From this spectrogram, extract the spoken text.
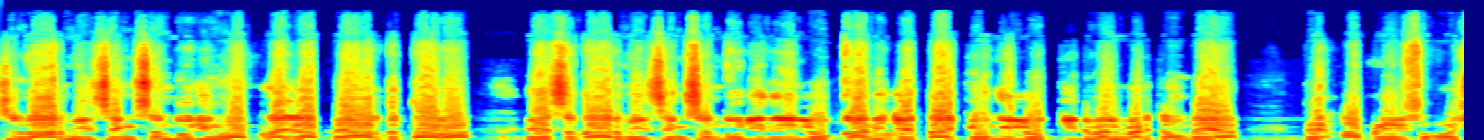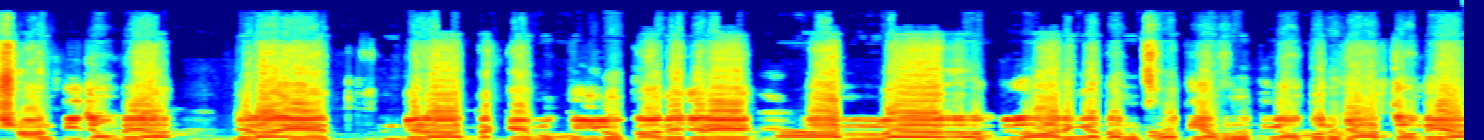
ਸਰਦਾਰ ਮੀਤ ਸਿੰਘ ਸੰਧੂ ਜੀ ਨੂੰ ਆਪਣਾ ਜਿਹੜਾ ਪਿਆਰ ਦਿੱਤਾ ਵਾ ਇਹ ਸਰਦਾਰ ਮੀਤ ਸਿੰਘ ਸੰਧੂ ਜੀ ਦੀ ਲੋਕਾਂ ਦੀ ਜਿੱਤ ਆ ਕਿਉਂਕਿ ਲੋਕੀ ਡਿਵੈਲਪਮੈਂਟ ਚਾਹੁੰਦੇ ਆ ਤੇ ਆਪਣੀ ਸ਼ਾਂਤੀ ਚਾਹੁੰਦੇ ਆ। ਜਿਹੜਾ ਇਹ ਜਿਹੜਾ ਧੱਕੇ ਮੁੱਕੀ ਲੋਕਾਂ ਦੇ ਜਿਹੜੇ ਆ ਰਹੀਆਂ ਤੁਹਾਨੂੰ ਫਰੋਤੀਆਂ ਫਰੋਤੀਆਂ ਉਹ ਤੋਂ ਨਿਜਾਤ ਚਾਹੁੰਦੇ ਆ।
